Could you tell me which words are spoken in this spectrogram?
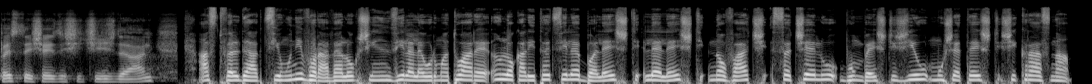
peste 65 de ani. Astfel de acțiuni vor avea loc și în zilele următoare în localitățile Bălești, Lelești, Novaci, Săcelu, Bumbești, Jiu, Mușetești și Crasna.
